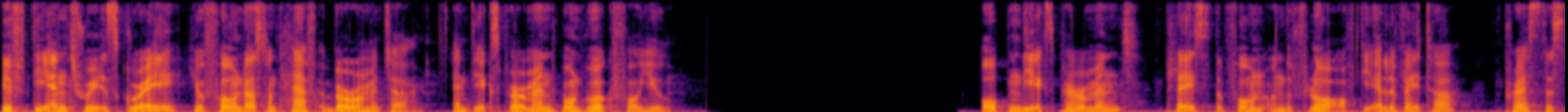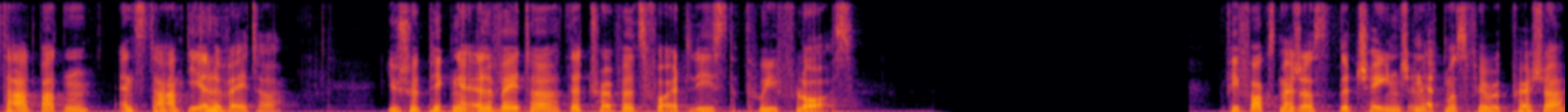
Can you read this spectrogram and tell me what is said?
If the entry is gray, your phone does not have a barometer and the experiment won't work for you. Open the experiment, place the phone on the floor of the elevator press the start button and start the elevator. You should pick an elevator that travels for at least 3 floors. Phyphox measures the change in atmospheric pressure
